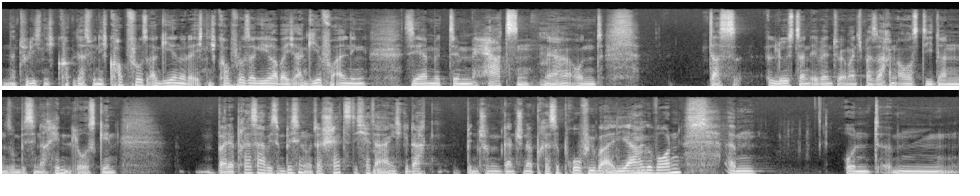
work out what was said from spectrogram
natürlich nicht, dass wir nicht kopflos agieren oder ich nicht kopflos agiere, aber ich agiere vor allen Dingen sehr mit dem Herzen. Mhm. Ja, und das löst dann eventuell manchmal Sachen aus, die dann so ein bisschen nach hinten losgehen bei der Presse habe ich so ein bisschen unterschätzt. Ich hätte mhm. eigentlich gedacht, bin schon ein ganz schöner Presseprofi über all die Jahre mhm. geworden. Ähm, und ähm,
